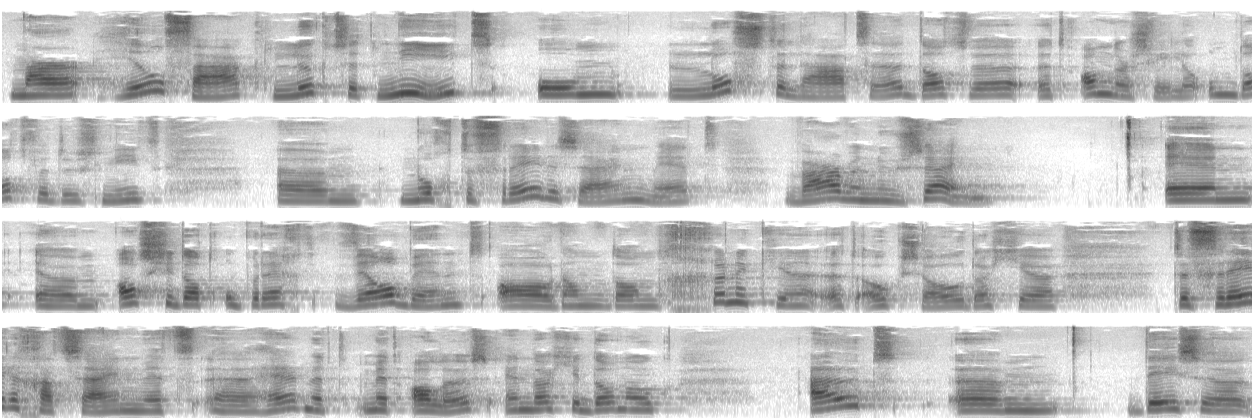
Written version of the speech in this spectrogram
Maar heel vaak lukt het niet om los te laten dat we het anders willen, omdat we dus niet um, nog tevreden zijn met waar we nu zijn. En ehm, als je dat oprecht wel bent, oh, dan, dan gun ik je het ook zo dat je tevreden gaat zijn met, uh, hè, met, met alles. En dat je dan ook uit, ehm, deze,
